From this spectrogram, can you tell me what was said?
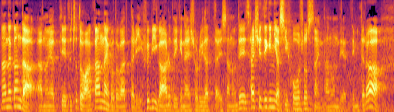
なんだかんだあのやってるとちょっと分かんないことがあったり不備があるといけない書類だったりしたので最終的には司法書士さんに頼んでやってみたら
